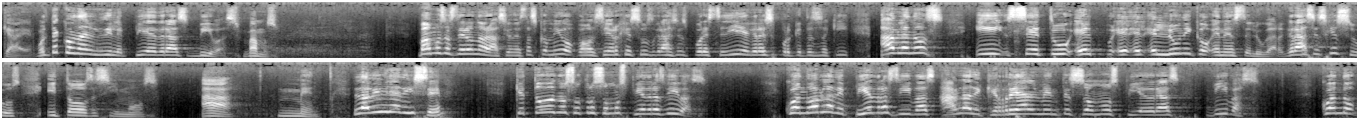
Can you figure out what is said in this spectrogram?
caer. Voltea con alguien y dile piedras vivas. Vamos. Vamos a hacer una oración. ¿Estás conmigo? Vamos, Señor Jesús, gracias por este día, gracias porque estás aquí. Háblanos y sé tú el, el, único en este lugar. Gracias Jesús y todos decimos amén. La Biblia dice que todos nosotros somos piedras vivas. Cuando habla de piedras vivas, habla de que realmente somos piedras vivas. Cuando,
